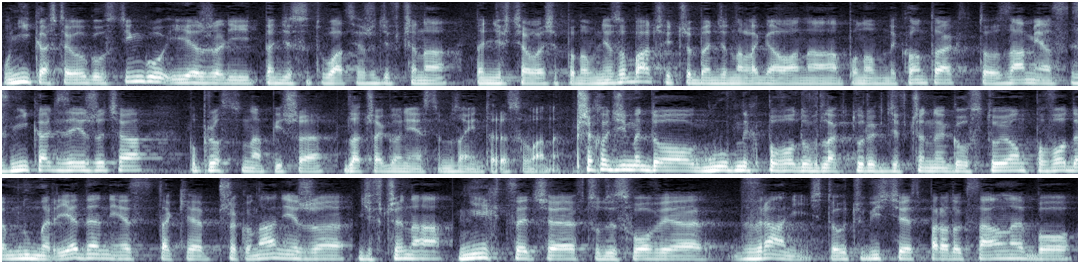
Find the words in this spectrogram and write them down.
unikać tego ghostingu i jeżeli będzie sytuacja, że dziewczyna będzie chciała się ponownie zobaczyć, czy będzie nalegała na ponowny kontakt, to zamiast znikać z jej życia, po prostu napiszę, dlaczego nie jestem zainteresowany. Przechodzimy do głównych powodów, dla których dziewczyny ghostują. Powodem numer jeden jest takie przekonanie, że dziewczyna nie chce cię w cudzysłowie zranić. To oczywiście jest paradoksalne, bo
